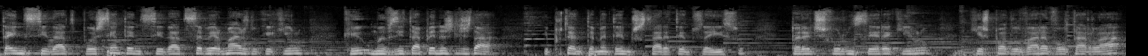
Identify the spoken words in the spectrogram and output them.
têm necessidade depois, sentem necessidade de saber mais do que aquilo que uma visita apenas lhes dá. E, portanto, também temos que estar atentos a isso para lhes fornecer aquilo que as pode levar a voltar lá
